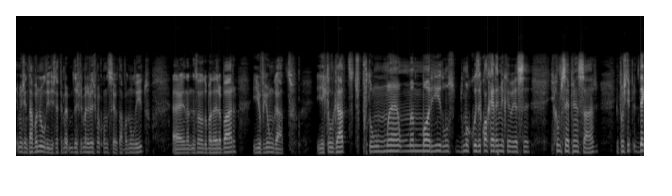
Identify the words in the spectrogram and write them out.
imagina, estava no lido, isto é das primeiras vezes que me aconteceu. estava no lido, eh, na, na, zona do Bandeira Bar, e eu vi um gato. E aquele gato despertou uma, uma memória de, um, de, uma coisa qualquer na minha cabeça. E comecei a pensar. E depois, tipo, da,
